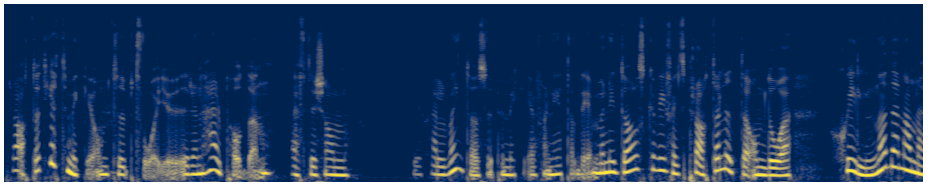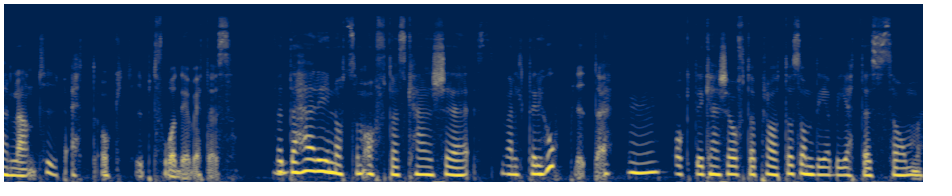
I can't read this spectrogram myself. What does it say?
pratat jättemycket om typ 2 ju i den här podden eftersom vi själva inte har supermycket erfarenhet av det. Men idag ska vi faktiskt prata lite om då skillnaderna mellan typ 1 och typ 2 diabetes. För Mm. det här är ju något som oftast kanske smälter ihop lite. Mm. Och det kanske ofta pratas om diabetes som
